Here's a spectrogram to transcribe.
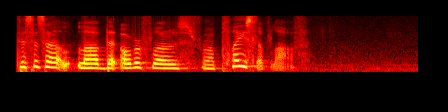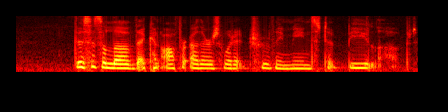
This is a love that overflows from a place of love. This is a love that can offer others what it truly means to be loved.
